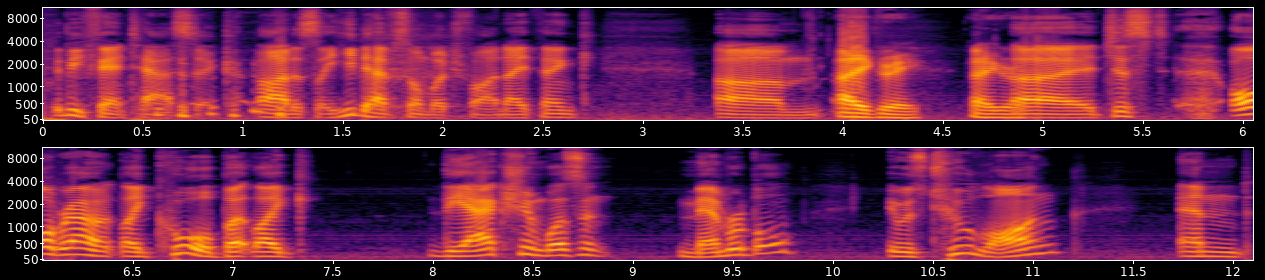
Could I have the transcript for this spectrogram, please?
It'd be fantastic. honestly, he'd have so much fun. I think. Um, I agree. I agree. uh, just all around like cool, but like the action wasn't memorable. It was too long, and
